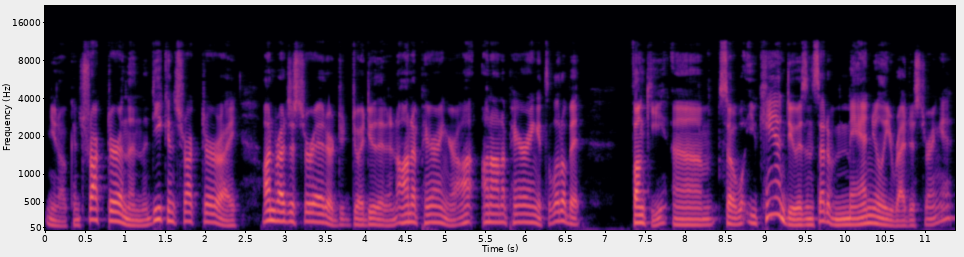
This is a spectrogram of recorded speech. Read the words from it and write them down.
you know constructor and then the deconstructor, I unregister it or do, do I do that in on a pairing or on on a pairing? It's a little bit funky. Um, so what you can do is instead of manually registering it,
